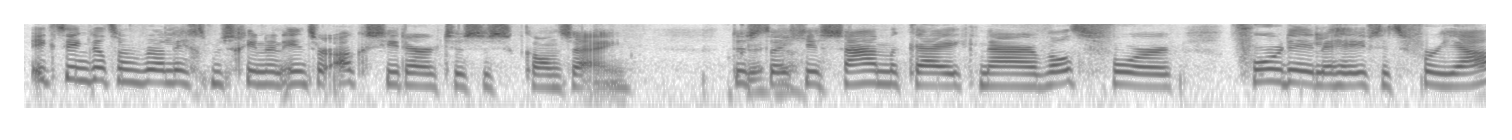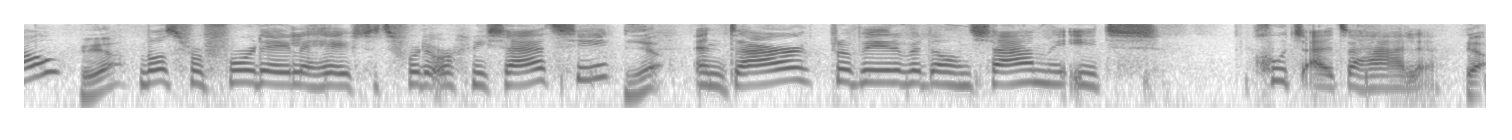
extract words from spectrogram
Ik denk dat er wellicht misschien een interactie daartussen kan zijn. Dus dat ja. je samen kijkt naar wat voor voordelen heeft het voor jou, Ja. wat voor voordelen heeft het voor de organisatie. Ja. En daar proberen we dan samen iets goeds uit te halen. Ja,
